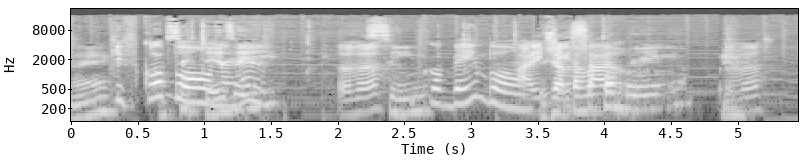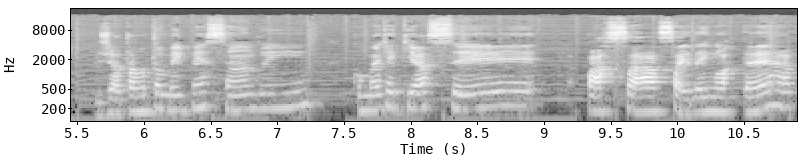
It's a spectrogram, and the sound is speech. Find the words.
Né? Que ficou Com bom, certeza, né? E, uhum. Sim. Ficou bem bom. Aí, já tava sabe... também. Uhum. Já tava também pensando em como é que aqui ia ser passar, sair da Inglaterra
